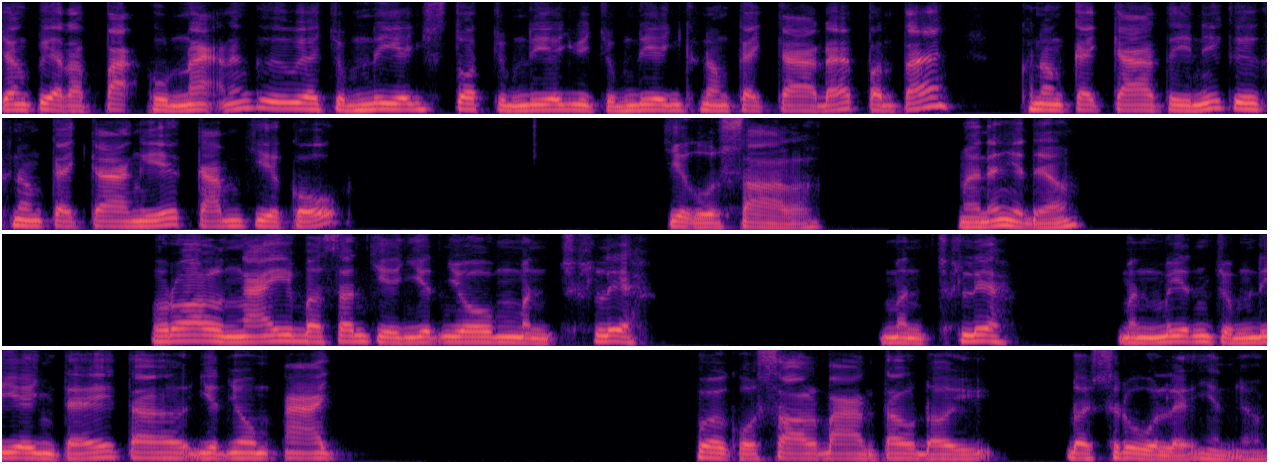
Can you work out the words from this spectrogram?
ចឹងពាក្យថាបគុណៈហ្នឹងគឺវាជំនាញស្ទាត់ជំនាញវាជំនាញក្នុងកិច្ចការដែរប៉ុន្តែ ក្នុងកិច្ចការទីនេះគឺក្នុងកិច្ចការងារកម្មជាកោជាកុសលមែនទេញាតិញោមរាល់ថ្ងៃបើសិនជាញាតិញោមមិនឆ្លះមិនឆ្លះមិនមានជំនាញទេតើញាតិញោមអាចធ្វើកុសលបានទៅដោយ ដោយស្រួលទេញាតិញោម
